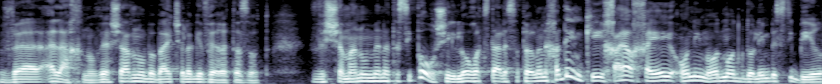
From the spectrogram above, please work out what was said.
והלכנו וישבנו בבית של הגברת הזאת, ושמענו ממנה את הסיפור שהיא לא רצתה לספר לנכדים, כי היא חיה חיי עוני מאוד מאוד גדולים בסיביר,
